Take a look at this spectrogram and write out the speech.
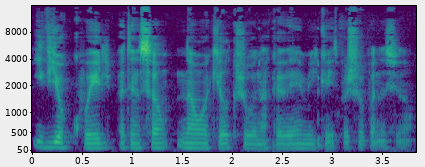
e Diogo Coelho, atenção, não aquele que jogou na Académica e depois foi para a Nacional.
